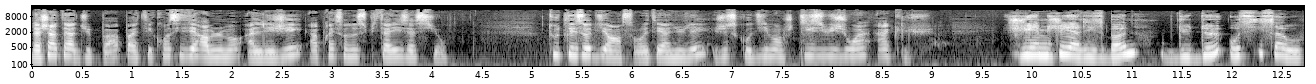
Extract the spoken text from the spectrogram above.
L'agenda du pape a été considérablement allégé après son hospitalisation. Toutes les audiences ont été annulées jusqu'au dimanche 18 juin inclus. JMG à Lisbonne, du 2 au 6 août.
